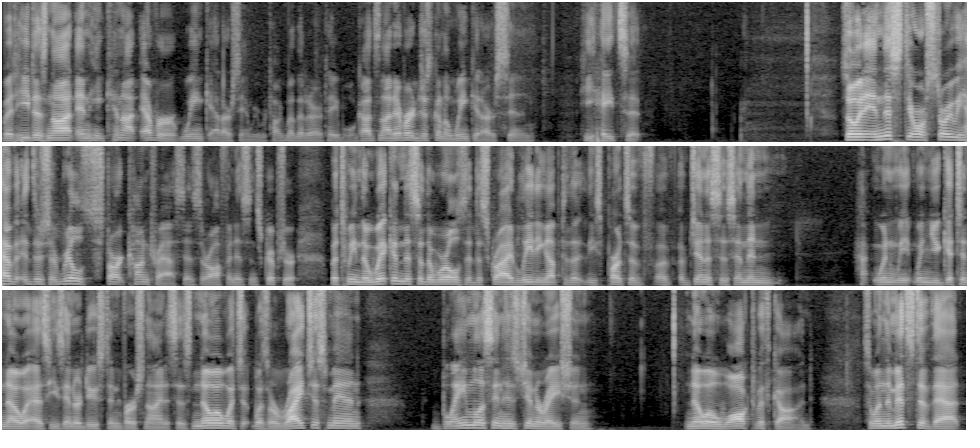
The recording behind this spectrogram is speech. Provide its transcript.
but he does not and he cannot ever wink at our sin. We were talking about that at our table. God's not ever just going to wink at our sin. he hates it. So in, in this story, we have there's a real stark contrast, as there often is in Scripture, between the wickedness of the worlds that described leading up to the, these parts of, of, of Genesis, and then when, we, when you get to Noah as he's introduced in verse 9. It says, Noah was, was a righteous man, blameless in his generation. Noah walked with God. So, in the midst of that,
